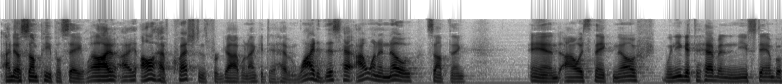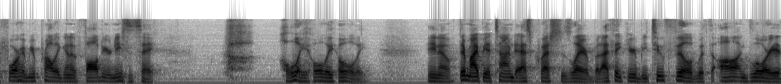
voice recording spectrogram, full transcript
I know some people say, Well, I, I, will have questions for God when I get to heaven. Why did this happen? I want to know something. And I always think, no, if, when you get to heaven and you stand before Him, you're probably going to fall to your knees and say, Holy, holy, holy. You know, there might be a time to ask questions later, but I think you'd be too filled with awe and glory.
